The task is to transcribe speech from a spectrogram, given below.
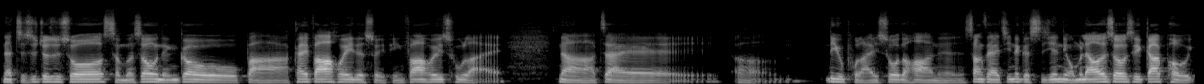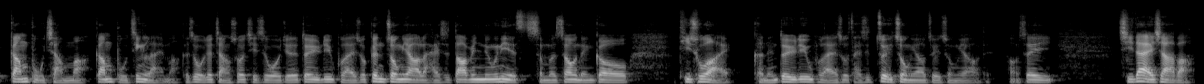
那只是就是说什么时候能够把该发挥的水平发挥出来，那在呃利物浦来说的话呢，上赛季那个时间点我们聊的时候是 Gapo 刚补强嘛，刚补进来嘛，可是我就讲说，其实我觉得对于利物浦来说更重要的还是 Darwin Nunez 什么时候能够踢出来。可能对于利物浦来说才是最重要、最重要的。好，所以期待一下吧。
